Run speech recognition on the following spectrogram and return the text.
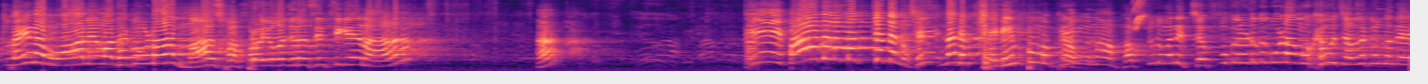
అట్లైన వాలి వధ కూడా మా స్వప్రయోజన సిద్ధికేనా? ఈ బాధల మధ్యదను నన్ను క్షమింపు ప్రభు నా భక్తుడు అని చెప్పుకొనుటకు కూడా ముఖము చల్లకున్నదే.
